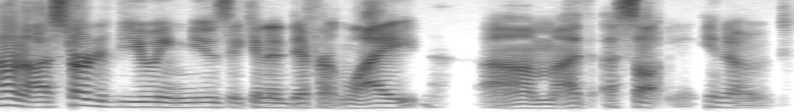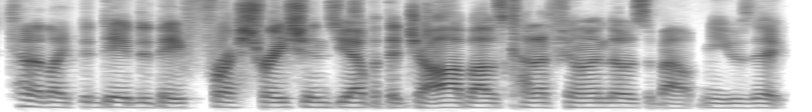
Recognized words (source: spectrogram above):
I don't know i started viewing music in a different light. Um, I, I saw you know kind of like the day-to-day frustrations you have with the job i was kind of feeling those about music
